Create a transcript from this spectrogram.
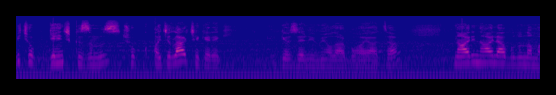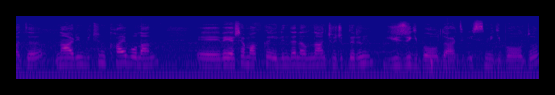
Birçok genç kızımız çok acılar çekerek gözlerini yumuyorlar bu hayata. Narin hala bulunamadı. Narin bütün kaybolan e, ve yaşam hakkı elinden alınan çocukların yüzü gibi oldu artık, ismi gibi oldu.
